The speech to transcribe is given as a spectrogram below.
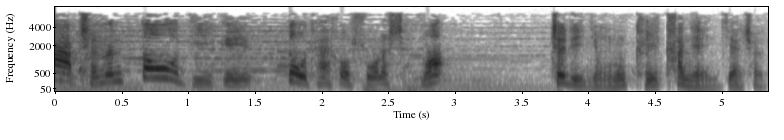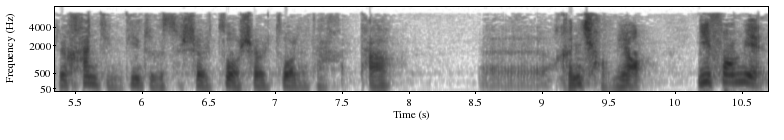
大臣们到底给窦太后说了什么？这里我们可以看见一件事，这汉景帝这个事儿做事儿做了他他，呃很巧妙。一方面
